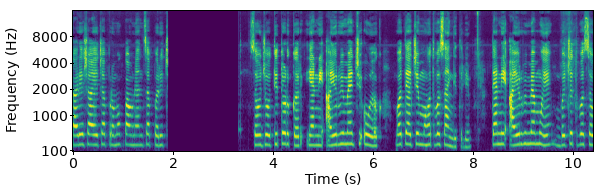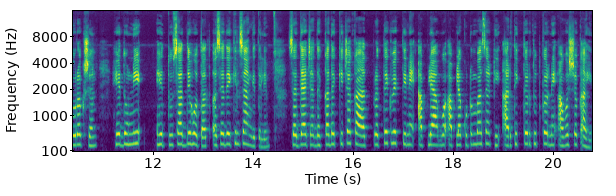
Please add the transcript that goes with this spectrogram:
कार्यशाळेच्या प्रमुख पाहुण्यांचा परिचय सौ. ज्योती तोडकर यांनी आयुर्विम्याची ओळख व त्याचे महत्त्व सांगितले. त्यांनी आयुर्विम्यामुळे बचत व संरक्षण हे दोन्ही हेतू साध्य होतात असे देखील सांगितले. सध्याच्या धक्काधक्कीच्या काळात प्रत्येक व्यक्तीने आपल्या व आपल्या कुटुंबासाठी आर्थिक तरतूद करणे आवश्यक आहे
